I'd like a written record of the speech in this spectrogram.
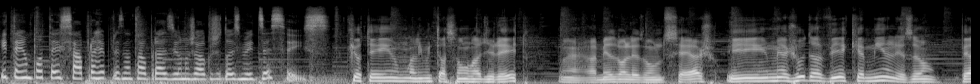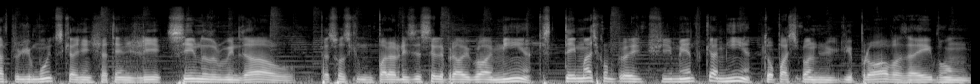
e tem um potencial para representar o Brasil nos Jogos de 2016. 2016. Que eu tenho uma limitação lá direito, né, a mesma lesão do Sérgio, e me ajuda a ver que a minha lesão, perto de muitos que a gente atende ali, síndrome Down, pessoas com paralisia cerebral igual a minha, que tem mais comprometimento que a minha. Estou participando de provas aí, vão,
